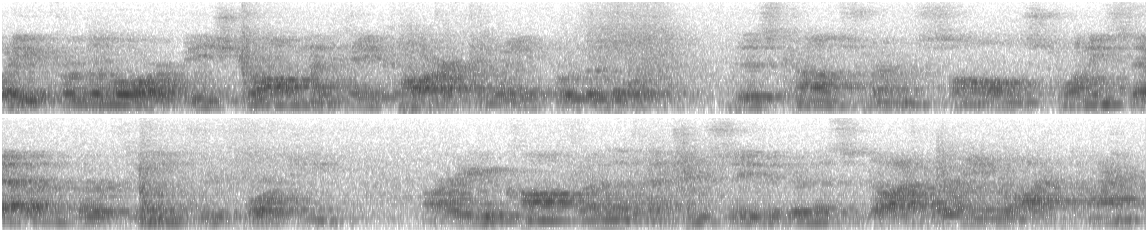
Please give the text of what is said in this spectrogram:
Wait for the Lord, be strong and take heart, and wait for the Lord. This comes from Psalms 27, 13 through 14. Are you confident that you see the goodness of God during your lifetime?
